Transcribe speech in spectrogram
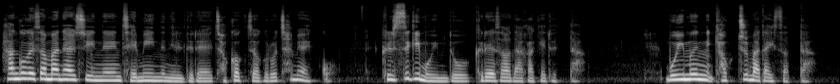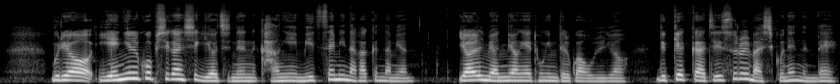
한국에서만 할 수 있는 재미있는 일들에 적극적으로 참여했고 글쓰기 모임도 그래서 나가게 됐다. 모임은 격주마다 있었다. 무려 67시간씩 이어지는 강의 및 세미나가 끝나면 열 몇 명의 동인들과 어울려 늦게까지 술을 마시곤 했는데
